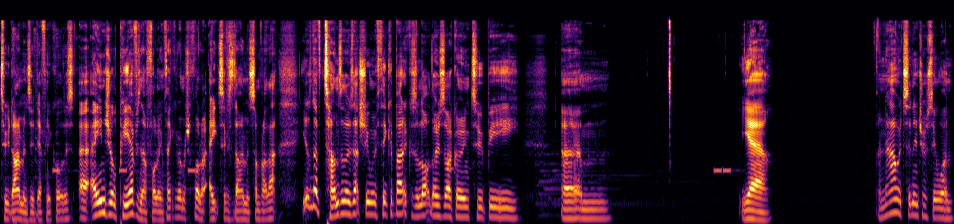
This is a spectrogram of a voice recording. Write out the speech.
two diamonds, he'd definitely call this. Uh, Angel PF is now following. Thank you very much for following. Eight six diamonds, something like that. He doesn't have tons of those actually when we think about it, because a lot of those are going to be, um, yeah. And now it's an interesting one.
